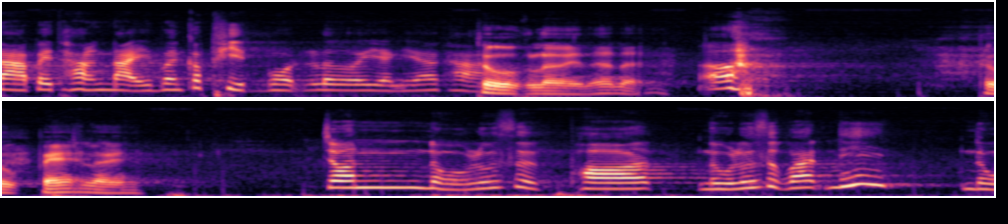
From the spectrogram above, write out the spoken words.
นาไปทางไหน มันก็ผิดหมดเลยอย่างเงี้ยค่ะ ถูกเลยนั่นแหละเอ้อถูกเป๊ะเลย จนหนูรู้สึกพอหนูรู้สึกว่านี่หนู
